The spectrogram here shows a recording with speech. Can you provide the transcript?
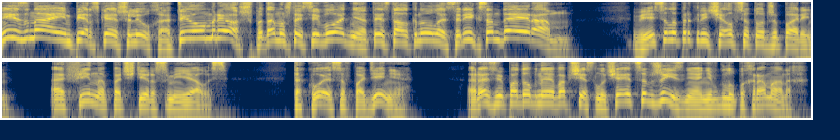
И знай, имперская шлюха, ты умрешь, потому что сегодня ты столкнулась с Риксом Дейром!» Весело прокричал все тот же парень. Афина почти рассмеялась. «Такое совпадение? Разве подобное вообще случается в жизни, а не в глупых романах?»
